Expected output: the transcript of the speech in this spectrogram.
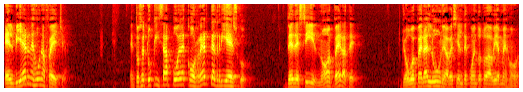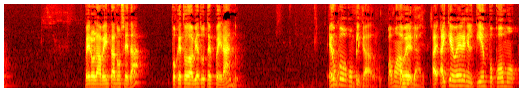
el viernes es una fecha. Entonces tú quizás puedes correrte el riesgo de decir, no, espérate, yo voy a esperar el lunes a ver si el descuento todavía es mejor. Pero la venta no se da, porque todavía tú estás esperando. Es un poco complicado. Vamos a ver. Hay, que ver en el tiempo cómo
